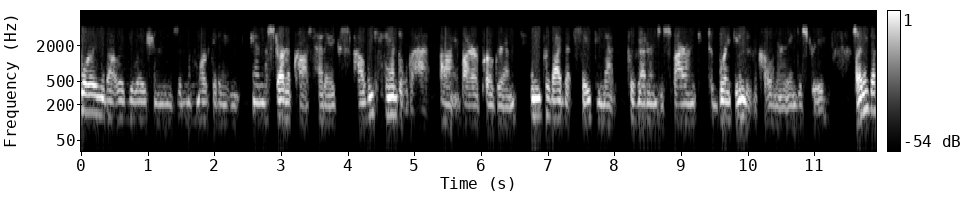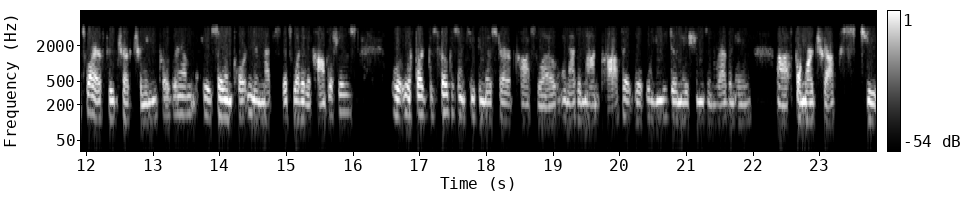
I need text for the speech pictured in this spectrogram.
worrying about regulations and the marketing and the startup cost headaches, uh, we handle that uh, by our program, and we provide that safety net for veterans aspiring to break into the culinary industry. So I think that's why our food truck training program is so important, and that's that's what it accomplishes. We're, focused, focused on keeping those startup costs low, and as a nonprofit, we'll, we'll use donations and revenue uh, from our trucks to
